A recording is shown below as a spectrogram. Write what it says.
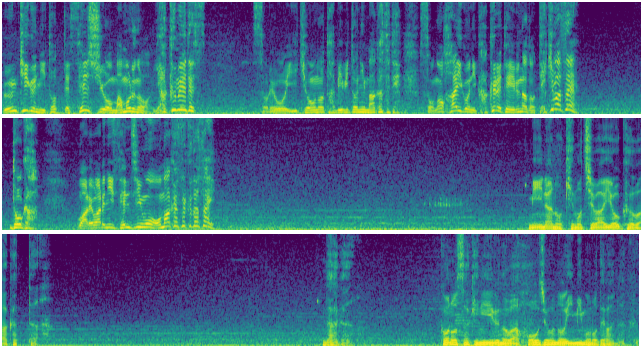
運気軍にとって泉州を守るのは役命です。それを異教の旅人に任せてその背後に隠れているなどできません。どうか我々に先陣をお任せください。皆の気持ちはよく分かった。だがこの先にいるのは北条の意味者ではなく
